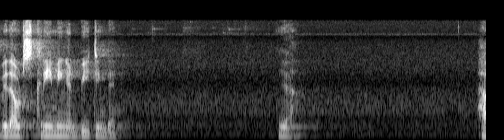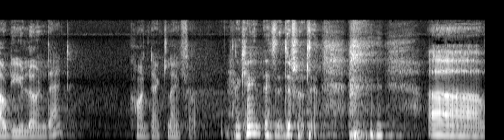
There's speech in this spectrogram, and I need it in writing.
without screaming and beating them. Yeah. How do you learn that? Contact Life Hub. Okay, that's a different. uh,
